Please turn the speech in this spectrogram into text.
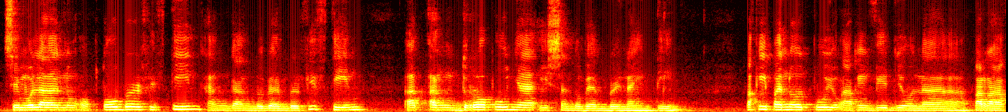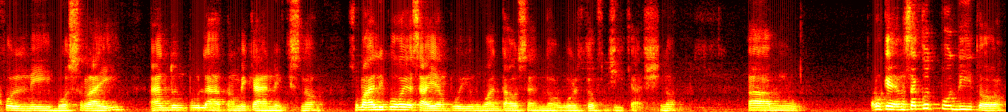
simula nung October 15 hanggang November 15 at ang draw po niya is sa November 19. Pakipanood po yung aking video na paraffol ni Boss Rai. Andun po lahat ng mechanics, no? Sumali po kayo, sayang po yung 1,000 no, worth of Gcash, no? Um, okay, ang sagot po dito,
